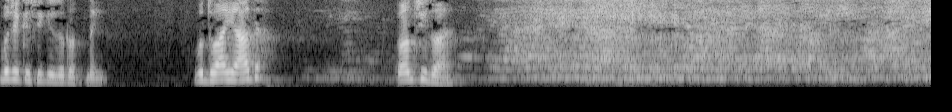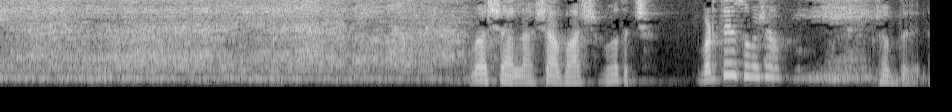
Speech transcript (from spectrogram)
مجھے کسی کی ضرورت نہیں۔ وہ دعا یاد ہے؟ کون سی دعا ہے؟ ماشاء اللہ شاباش، بہت اچھا۔ پڑھتے ہیں صبح شام؟ الحمد للہ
